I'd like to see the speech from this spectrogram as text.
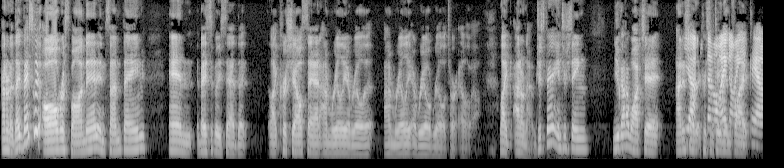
I don't know. They basically all responded in something and basically said that like Chrishell said, I'm really a real I'm really a real realtor, lol. Like, I don't know. Just very interesting. You gotta watch it. I just yeah. love that Chrissy no, I Teigen's know. like yeah.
